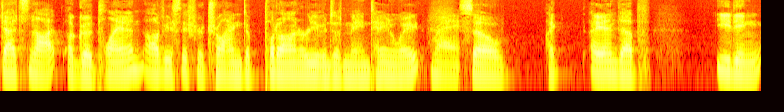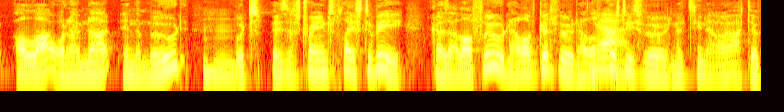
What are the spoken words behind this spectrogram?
that's not a good plan. Obviously, if you're trying to put on or even just maintain weight, Right. So I I end up eating a lot when I'm not in the mood, Mm-hmm. which is a strange place to be because I love food and I love good food and I love Yeah. Christy's food and it's you know I have to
